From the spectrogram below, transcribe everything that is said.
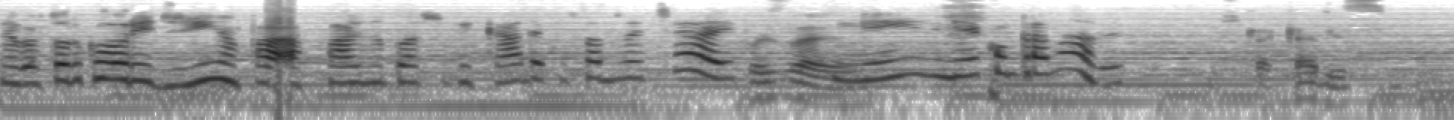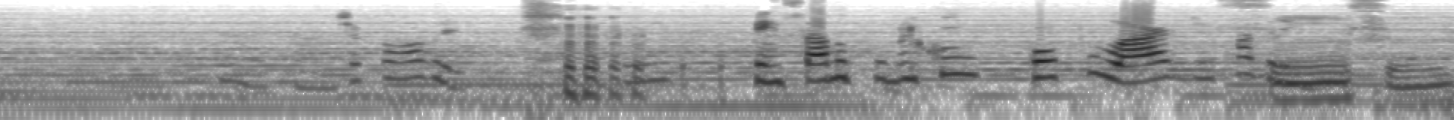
negócio todo coloridinho, a página plastificada ia custar 200 reais. Pois é. Ninguém, ninguém ia comprar nada. Fica caríssimo. É, deixa pobre. Pensar no público popular de quadrinhos. Sim, sim.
